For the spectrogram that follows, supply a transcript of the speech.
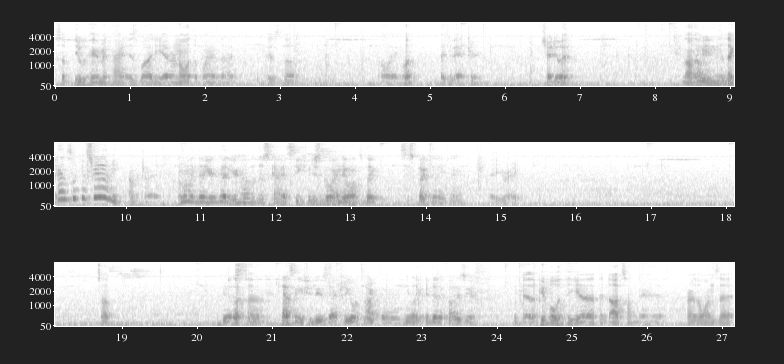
subdue him and hide his body. I don't know what the point of that is, though. Oh, wait, what? I can enter? Should I do it? No, I mean- that guy's looking straight at me. I'm retarded. no, no, you're good. You're have a disguise, so you can just go in. They won't like suspect anything. Yeah, you're right. What's up? Yeah, that's the uh, last thing you should do is actually go talk to him, and he like identifies you. Yeah, the people with the uh, the dots on their head are the ones that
